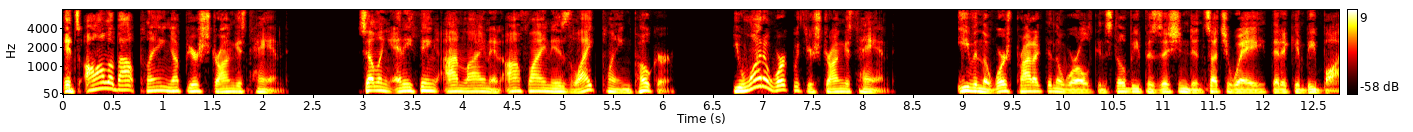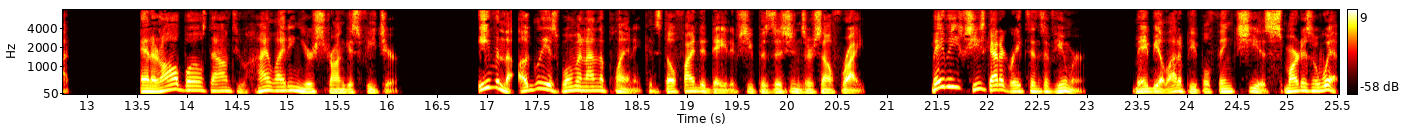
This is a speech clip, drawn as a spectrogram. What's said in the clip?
It's all about playing up your strongest hand. Selling anything online and offline is like playing poker. You want to work with your strongest hand. Even the worst product in the world can still be positioned in such a way that it can be bought. And it all boils down to highlighting your strongest feature. Even the ugliest woman on the planet can still find a date if she positions herself right. Maybe she's got a great sense of humor. Maybe a lot of people think she is smart as a whip.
